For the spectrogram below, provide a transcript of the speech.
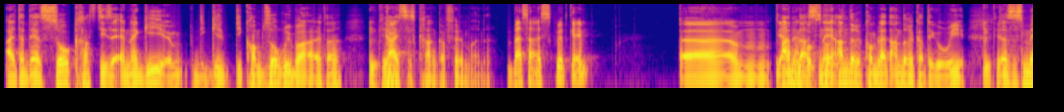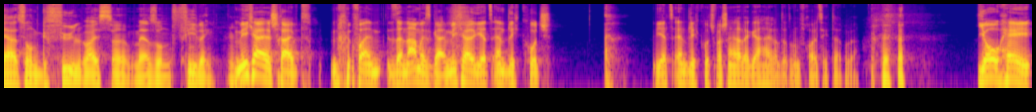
Alter, der ist so krass. Diese Energie, die, die kommt so rüber, Alter. Okay. Geisteskranker Film, Alter. Besser als Squid Game? Ähm, Ja, anders, nee, andere, komplett andere Kategorie. Okay. Das ist mehr so ein Gefühl, weißt du? Mehr so ein Feeling. Michael schreibt, vor allem, sein Name ist geil. Michael, jetzt endlich Kutsch. Jetzt endlich Kutsch. Wahrscheinlich hat er geheiratet und freut sich darüber. Yo, hey,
